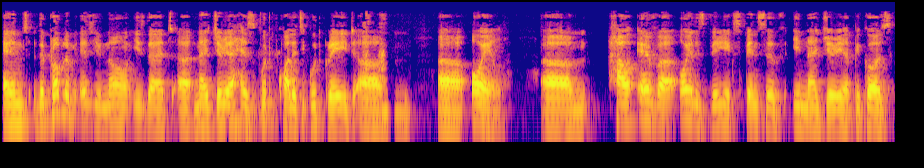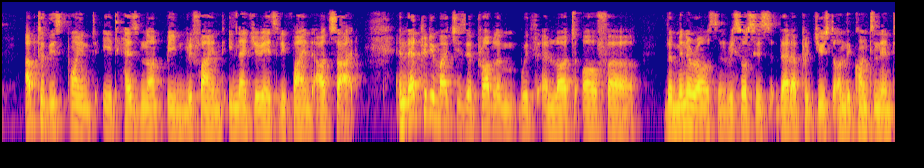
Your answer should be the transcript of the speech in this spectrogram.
And the problem, as you know, is that uh, Nigeria has good quality, good grade um, uh, oil. Um, however, oil is very expensive in Nigeria because up to this point, it has not been refined in Nigeria. It's refined outside. And that pretty much is a problem with a lot of uh, the minerals and resources that are produced on the continent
